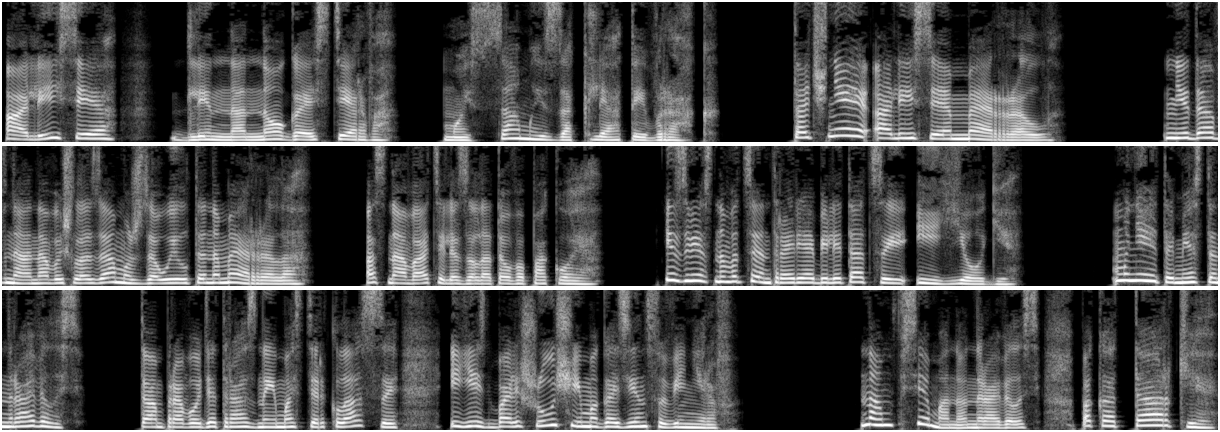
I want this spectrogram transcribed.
Алисия — длинноногая стерва, мой самый заклятый враг. Точнее, Алисия Меррелл. Недавно она вышла замуж за Уилтона Меррелла, основателя «Золотого покоя» известного центра реабилитации и йоги. Мне это место нравилось. Там проводят разные мастер-классы и есть большущий магазин сувениров. Нам всем оно нравилось, пока Тарки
